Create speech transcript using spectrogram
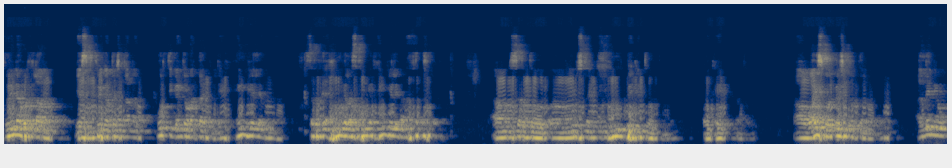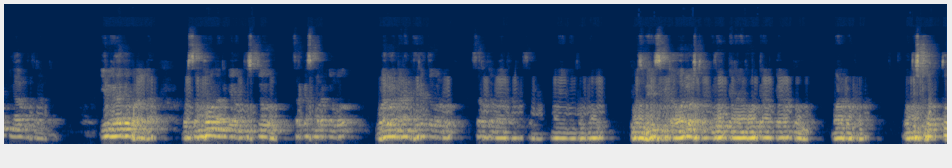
ಧ್ವನಿನೇ ಬರ್ತಿಲ್ಲ ಎಸ್ ತ್ರೀ ಅಂತ ನಾನು ಪೂರ್ತಿ ಗಂಟೆ ಹೊಡ್ತಾ ಇರ್ತೀನಿ. ಹೆಂಗೆ ಹೇಳಿ ಸರ್, ಅದೇ ಹಿಂಗಲ್ಲ, ಸರ್, ಹಿಂಗೆ ಹೆಂಗೆ ಹೇಳಿ ಆಮೇಲೆ ಸರ್, ಅದು ನ್ಯೂಸ್ ಹಿಂಗ್ ಬೇಕಿತ್ತು ಅಂತ. ಓಕೆ ಆ ವಾಯ್ಸ್ ವರ್ಕೇಶನ್ ಬರುತ್ತೆ ಯಾರು ಏನು ಹೇಳೋದೇ ಬರಲ್ಲ. ಬಟ್ ಸಂಭವ ನನಗೆ ಒಂದಿಷ್ಟು ಸರ್ಕಸ್ ಮಾಡ್ಕೊಂಡು ಒಳಗಡೆ ನನಗೆ ಧೈರ್ಯ ತಗೊಂಡು ಸರ್ ನಾನು ಓಕೆ ಅಂತ ಕೇಳ್ಬಿಟ್ಟು ಮಾಡಬೇಕು ಒಂದಿಷ್ಟು ಹೊತ್ತು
